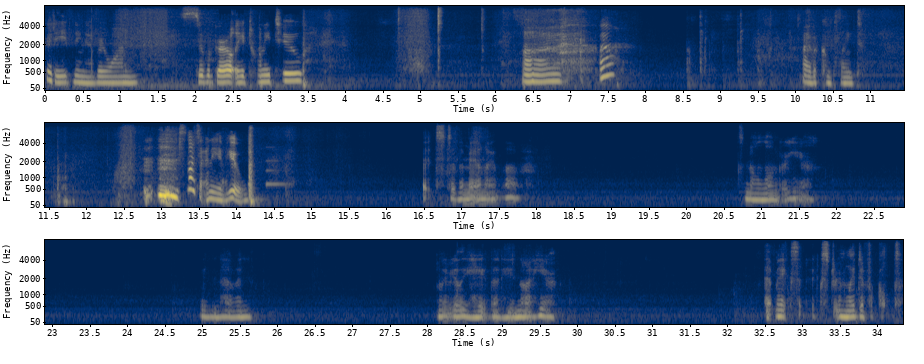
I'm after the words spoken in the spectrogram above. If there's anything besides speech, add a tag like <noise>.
Good evening, everyone. Supergirl 822. Uh, well, I have a complaint. <clears throat> it's not to any of you, it's to the man I love. It's no longer here. He's in heaven. And I really hate that he's not here. It makes it extremely difficult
